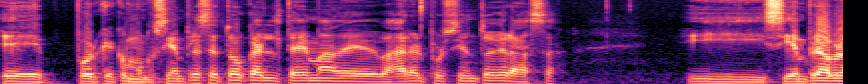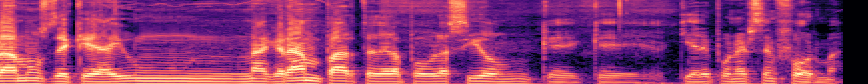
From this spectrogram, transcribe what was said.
eh, porque como siempre se toca el tema de bajar el porcentaje de grasa, y siempre hablamos de que hay una gran parte de la población que, quiere ponerse en forma,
